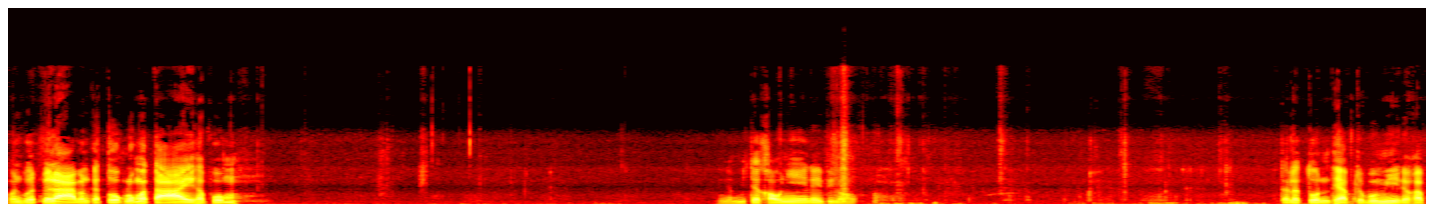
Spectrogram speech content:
มันเบิดเวลา มันก็ตกลงมาตายครับผมเนี่ยมีแต่เขานี่เลยพี่น้อง แต่ละต้นแทบจะบ่มีแล้วครับ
